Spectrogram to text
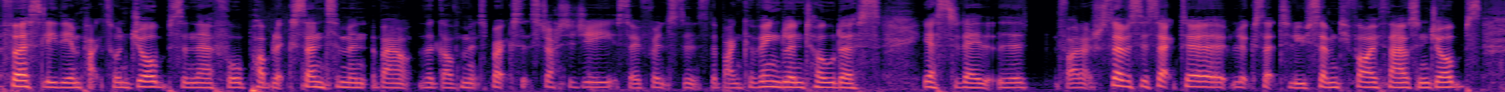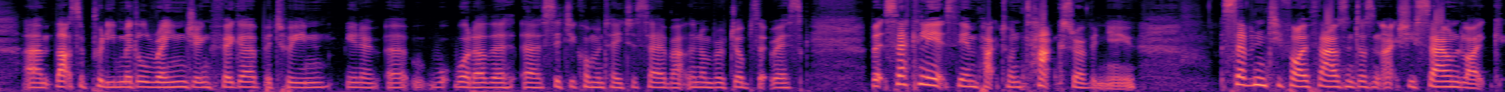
Firstly, the impact on jobs and therefore public sentiment about the government's Brexit strategy. So, for instance, the Bank of England told us yesterday that the financial services sector looks set to lose 75,000 jobs. Um, that's a pretty middle ranging figure between, you know, uh, what other uh, city commentators say about the number of jobs at risk. But secondly, it's the impact on tax revenue. 75,000 doesn't actually sound like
